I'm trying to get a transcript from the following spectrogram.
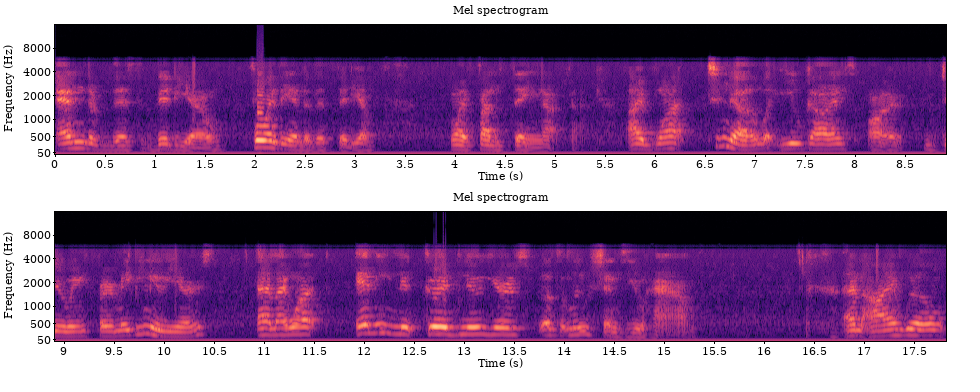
end of this video, for the end of this video, my fun thing, not fact, I want to know what you guys are doing for maybe New Year's, and I want any new, good New Year's resolutions you have. And I will,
